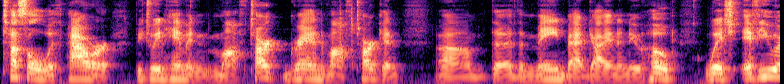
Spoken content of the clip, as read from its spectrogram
tussle with power between him and Moff Tark, Grand Moff Tarkin, um, the the main bad guy in A New Hope. Which, if you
